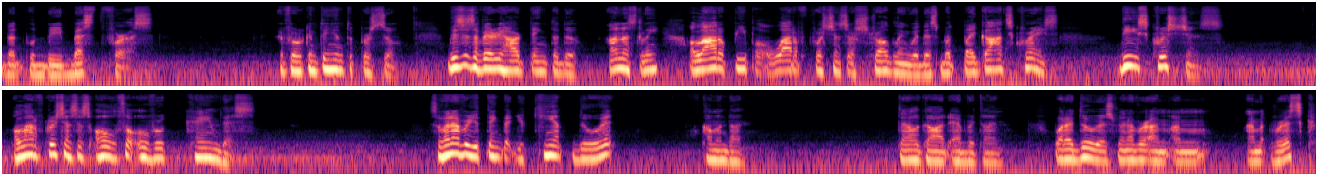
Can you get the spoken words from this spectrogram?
that would be best for us. If we're continuing to pursue. This is a very hard thing to do. Honestly, a lot of people, a lot of Christians are struggling with this, but by God's grace, these Christians, a lot of Christians has also overcame this. So whenever you think that you can't do it, come undone tell God every time. What I do is whenever I'm I'm I'm at risk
